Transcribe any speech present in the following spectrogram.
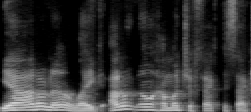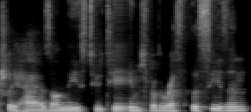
Yeah, I don't know. Like, I don't know how much effect this actually has on these two teams for the rest of the season.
